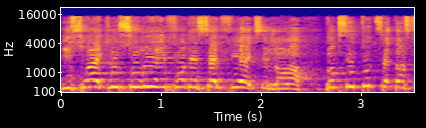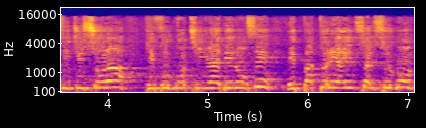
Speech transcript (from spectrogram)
ils sont avec le sourire, ils font des selfies avec ces gens-là. Donc c'est toute cette institution-là qu'il faut continuer à dénoncer et pas tolérer une seule seconde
